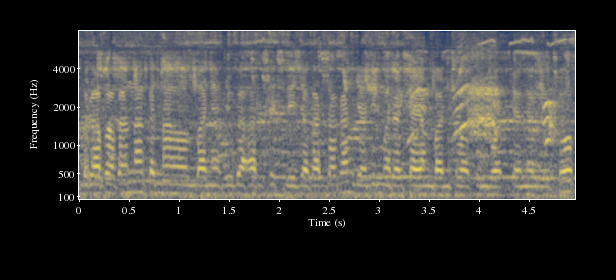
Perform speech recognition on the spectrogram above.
berapa karena kenal banyak juga artis di Jakarta kan jadi mereka yang bantu aku buat channel YouTube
